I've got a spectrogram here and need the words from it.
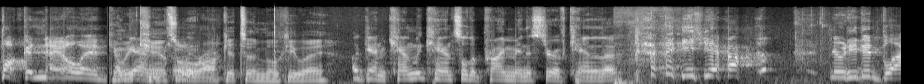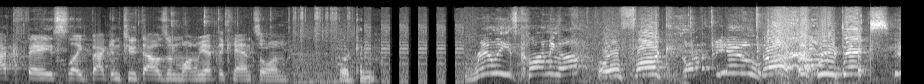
fucking nail in. Can we cancel can we- Rocket to the Milky Way? Again, can we cancel the Prime Minister of Canada? yeah. Dude, he did blackface like back in 2001. We have to cancel him. Looking. Really? He's climbing up? Oh fuck! Going up to you! Ah, you dicks! Hold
